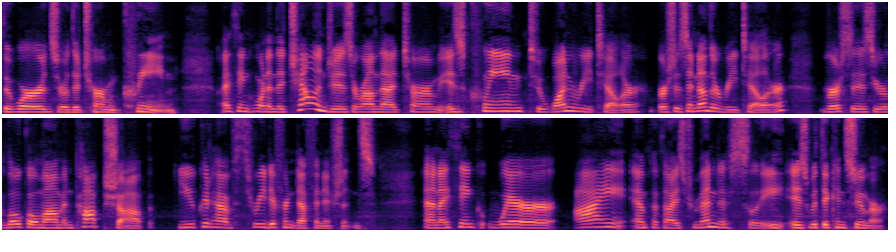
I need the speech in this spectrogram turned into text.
the words or the term clean, I think one of the challenges around that term is clean to one retailer versus another retailer versus your local mom and pop shop. You could have three different definitions. And I think where I empathize tremendously is with the consumer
